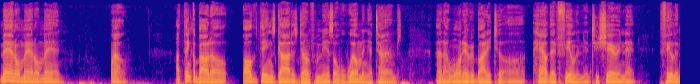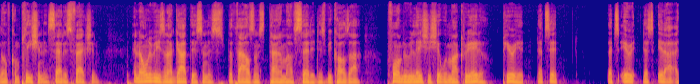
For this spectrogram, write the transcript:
Man, oh man, oh man. Wow. I think about uh, all the things God has done for me. It's overwhelming at times. And I want everybody to uh, have that feeling and to share in that feeling of completion and satisfaction and the only reason I got this, and it's the thousandth time I've said it, is because I formed a relationship with my Creator. Period. That's it. That's it. That's it. I,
